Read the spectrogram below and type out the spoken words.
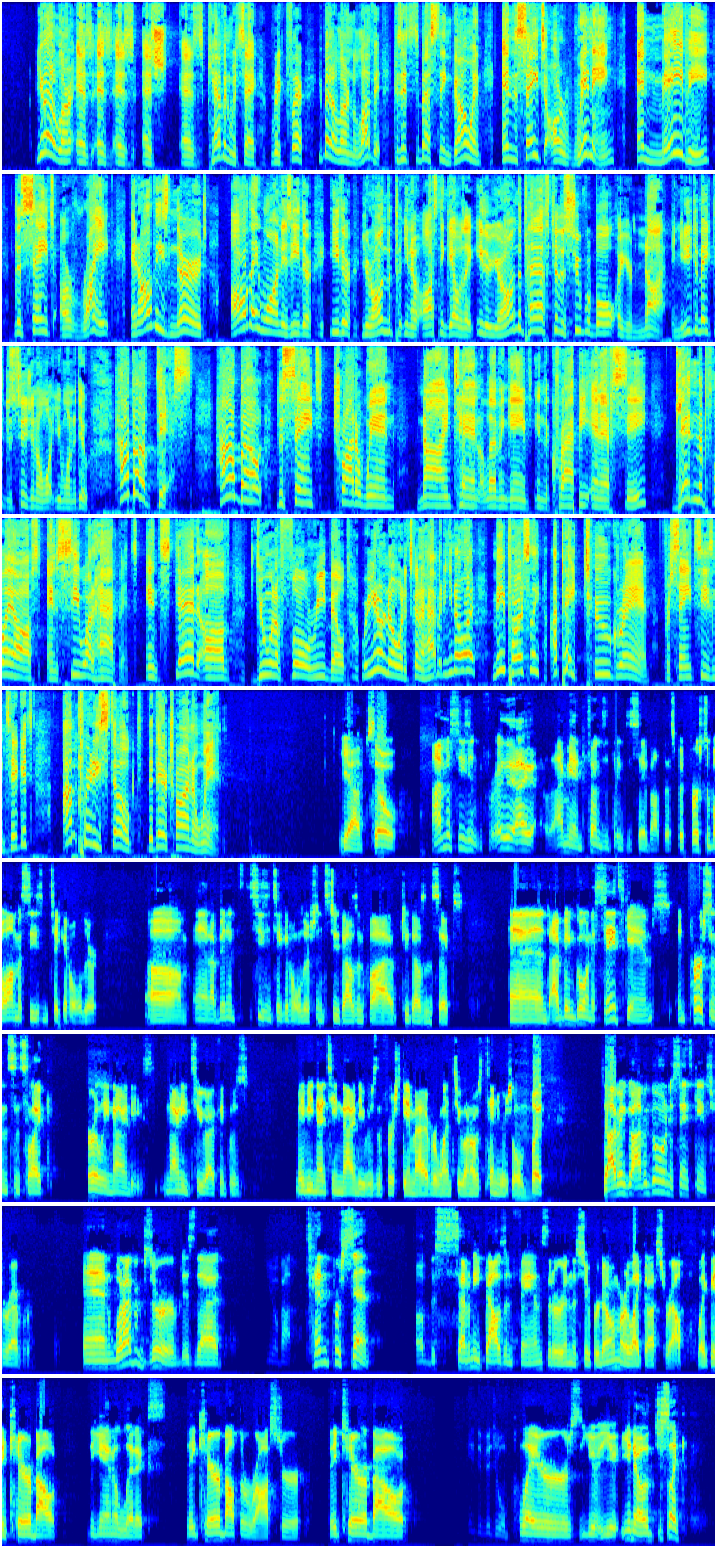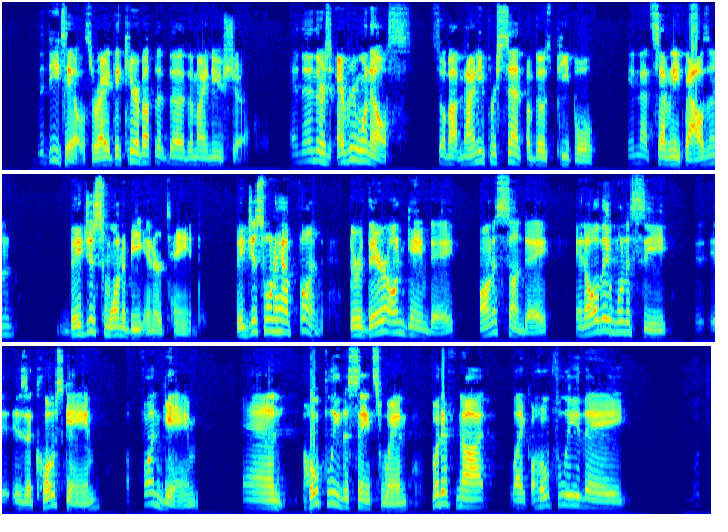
You gotta learn, as as as as as Kevin would say, Ric Flair. You better learn to love it because it's the best thing going. And the Saints are winning, and maybe the Saints are right. And all these nerds, all they want is either either you're on the you know Austin Gayle was like either you're on the path to the Super Bowl or you're not, and you need to make the decision on what you want to do. How about this? How about the Saints try to win 9, 10, 11 games in the crappy NFC? Get in the playoffs and see what happens instead of doing a full rebuild where you don't know what it's going to happen. And you know what? Me personally, I pay two grand for Saints season tickets. I'm pretty stoked that they're trying to win. Yeah. So I'm a season. I I mean, tons of things to say about this, but first of all, I'm a season ticket holder, um, and I've been a season ticket holder since 2005, 2006. And I've been going to Saints games in person since like early 90s. 92, I think, was maybe 1990 was the first game I ever went to when I was 10 years old. Mm-hmm. But so I've been, I've been going to Saints games forever. And what I've observed is that you know, about 10% of the 70,000 fans that are in the Superdome are like us, Ralph. Like they care about the analytics, they care about the roster, they care about individual players, you, you, you know, just like the details, right? They care about the, the, the minutia. And then there's everyone else. So about 90% of those people in that 70,000, they just want to be entertained. They just want to have fun. They're there on game day, on a Sunday, and all they want to see is a close game, a fun game, and hopefully the Saints win. But if not, like hopefully they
